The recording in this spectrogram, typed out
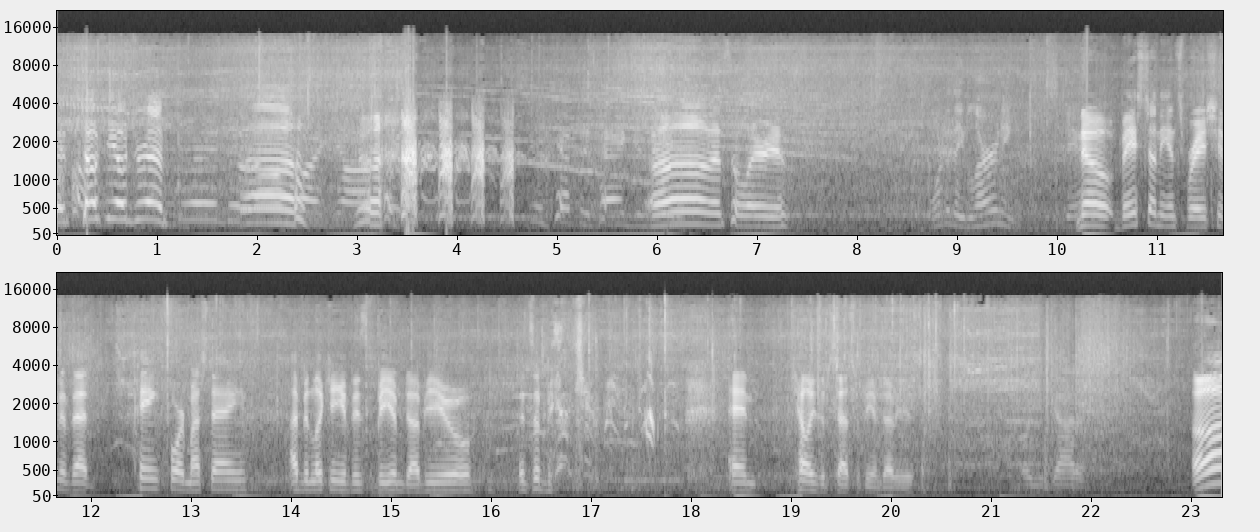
it's Tokyo Drift. Oh my god. He kept it tagged in there. Oh, that's hilarious. What are they learning? No, based on the inspiration of that pink Ford Mustang, I've been looking at this BMW. It's a BMW. and Kelly's obsessed with BMWs. Oh, you got it. Oh.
